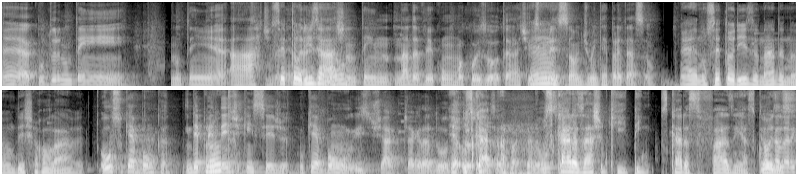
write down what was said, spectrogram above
É, a cultura não tem. Não tem. A arte, Setoriza, verdade, a arte não. não tem nada a ver com uma coisa ou outra. A arte é a É. expressão de uma interpretação. É, não setoriza nada, não. Deixa rolar, velho. Ouça o que é bom, cara. Independente Pronto. de quem seja. O que é bom, isso te, te agradou. te É, os, trouxe uma ca- mensagem bacana. os caras acham que tem. Os caras fazem as Tem coisas.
